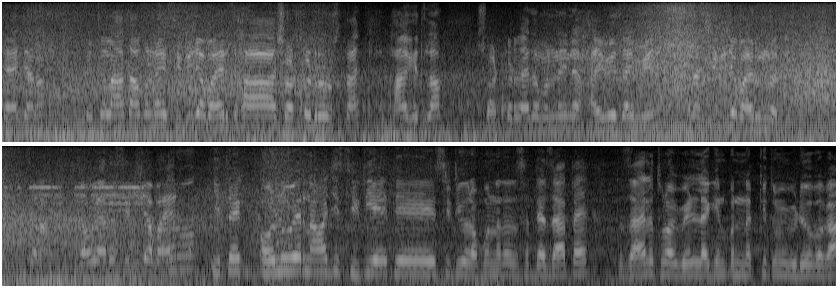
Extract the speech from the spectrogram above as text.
त्या ह्याच्यानं तर चला आता आपण नाही सिटीच्या बाहेरचा हा शॉर्टकट रोड रस्ता आहे हा घेतला. शॉर्टकट जायचं म्हणणं नाही हायवेच आहे मेन आणि हा सिटीच्या बाहेरून जाते. चला जाऊया आता सिटीच्या बाहेर. इथं एक ऑलुवेर नावाची सिटी आहे ते सिटीवर आपण आता सध्या जात आहे. तर जायला थोडा वेळ लागेल पण नक्की तुम्ही व्हिडिओ बघा.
